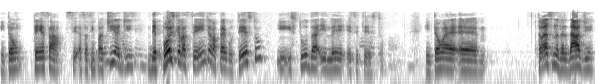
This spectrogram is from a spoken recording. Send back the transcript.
Então, tem essa, essa simpatia de, depois que ela acende, ela pega o texto e estuda e lê esse texto. Então, é, é, então essa, na verdade,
